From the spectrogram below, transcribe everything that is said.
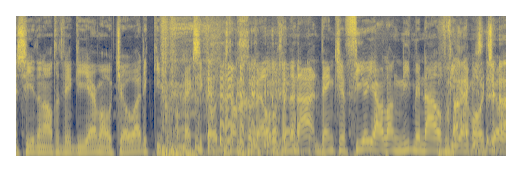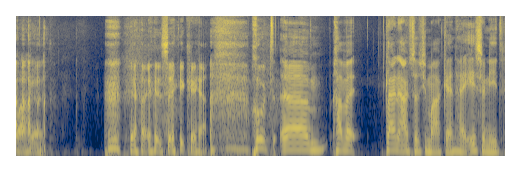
zie je dan altijd weer Guillermo Ochoa, die keeper van Mexico. Die is dan geweldig. En daarna denk je vier jaar lang niet meer na over Guillermo Ochoa. Ja, zeker, ja. Goed, ehm, gaan we een klein uitstapje maken. En hij is er niet,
